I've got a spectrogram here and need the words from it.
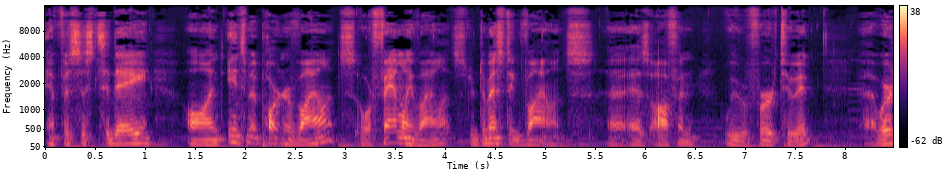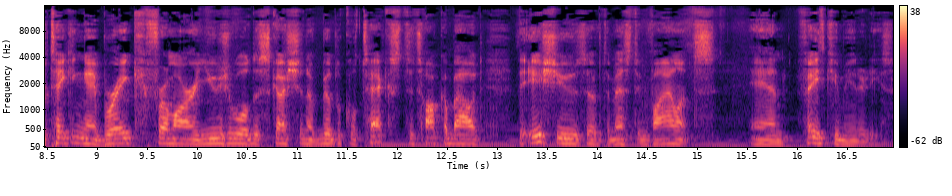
emphasis today on intimate partner violence or family violence or domestic violence, uh, as often we refer to it. Uh, we're taking a break from our usual discussion of biblical text to talk about the issues of domestic violence and faith communities.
